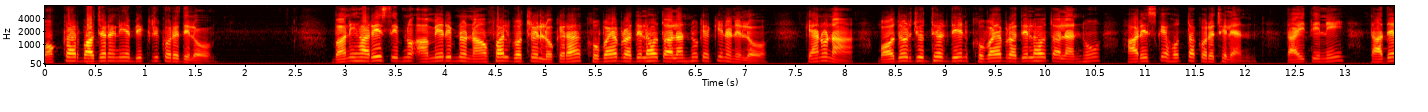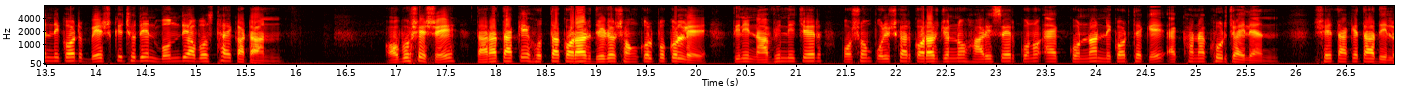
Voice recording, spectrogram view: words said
মক্কার বাজারে নিয়ে বিক্রি করে দিল। বানি হারিস ইবনু আমির ইবনু নাওফাল গোত্রের লোকেরা খুবায়ব রদিল্লাহ তালাহুকে কিনে নিল। কেননা, বদর যুদ্ধের দিন খুবায়ব রদিল্লাহ তালাহু হারিসকে হত্যা করেছিলেন। তাই তিনি তাদের নিকট বেশ কিছুদিন বন্দি অবস্থায় কাটান। অবশেষে তারা তাকে হত্যা করার দৃঢ় সংকল্প করলে তিনি নাভির নিচের পশম পরিষ্কার করার জন্য হারিসের কোনো এক কন্যার নিকট থেকে একখানা খুর চাইলেন। সে তাকে তা দিল।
